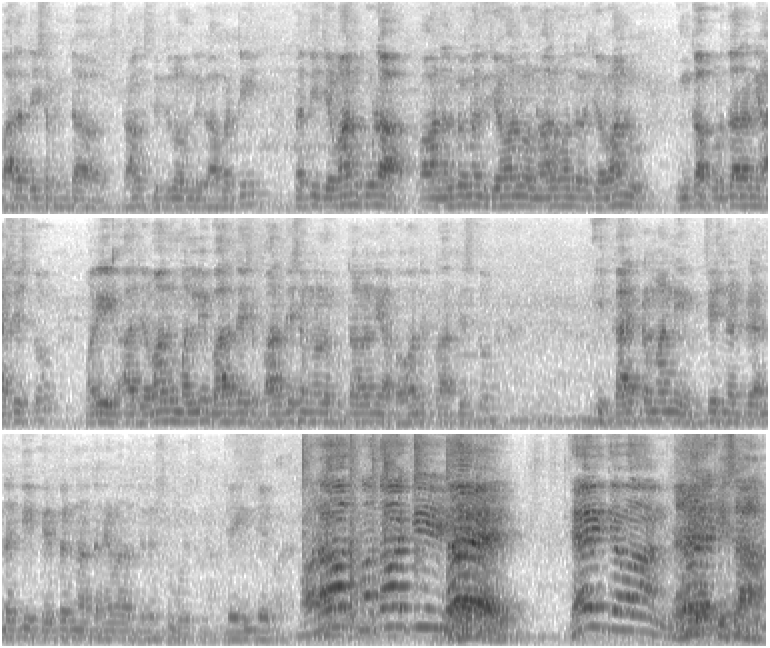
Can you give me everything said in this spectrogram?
భారతదేశం ఇంత స్ట్రాంగ్ స్థితిలో ఉంది కాబట్టి ప్రతి జవాన్ కూడా ఆ నలభై మంది జవాన్లు నాలుగు వందల జవాన్లు ఇంకా పుడతారని ఆశిస్తూ మరి ఆ జవాన్లు మళ్ళీ భారతదేశ భారతదేశంలోనే పుట్టాలని ఆ భగవంతుని ప్రార్థిస్తూ ఈ కార్యక్రమాన్ని విచ్చేసినట్టు అందరికీ పేరు పేరున ధన్యవాదాలు తెలుస్తూ ముగిస్తున్నాను జై హింద్ జై భారత్. భారత్ మాతాకి జై! జై జవాన్. జై కిసాన్.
